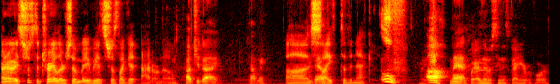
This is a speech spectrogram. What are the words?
I don't know. It's just a trailer, so maybe it's just like a I don't know. How'd you die? Tell me. Uh, Impaled? scythe to the neck. Oof! Wait. Oh, man. Wait, I've never seen this guy here before.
